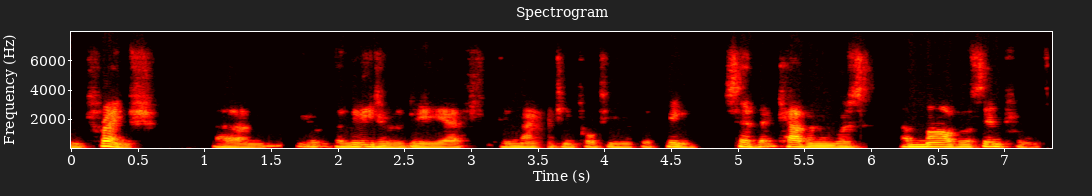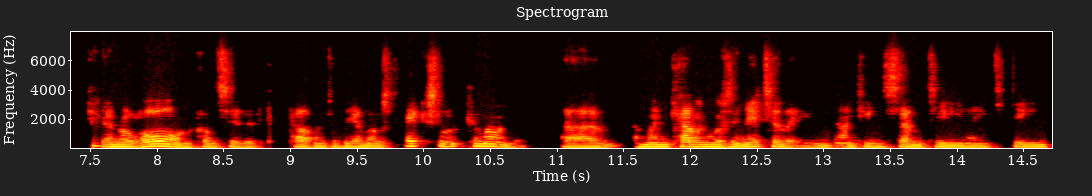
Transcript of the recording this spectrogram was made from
in French. Um, the leader of the BEF in 1914 and 15 said that Cavan was a marvellous influence. General Horne considered Cavan to be a most excellent commander. Um, and when Cavan was in Italy in 1917 18,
